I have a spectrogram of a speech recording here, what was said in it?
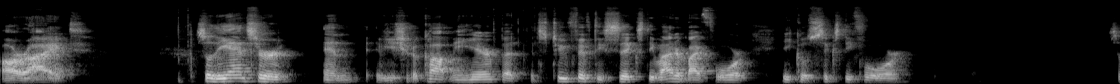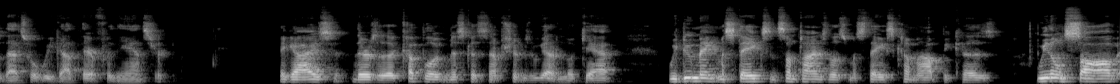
All right. So the answer, and if you should have caught me here, but it's 256 divided by 4 equals 64 so that's what we got there for the answer. Hey guys, there's a couple of misconceptions we got to look at. We do make mistakes, and sometimes those mistakes come out because we don't solve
